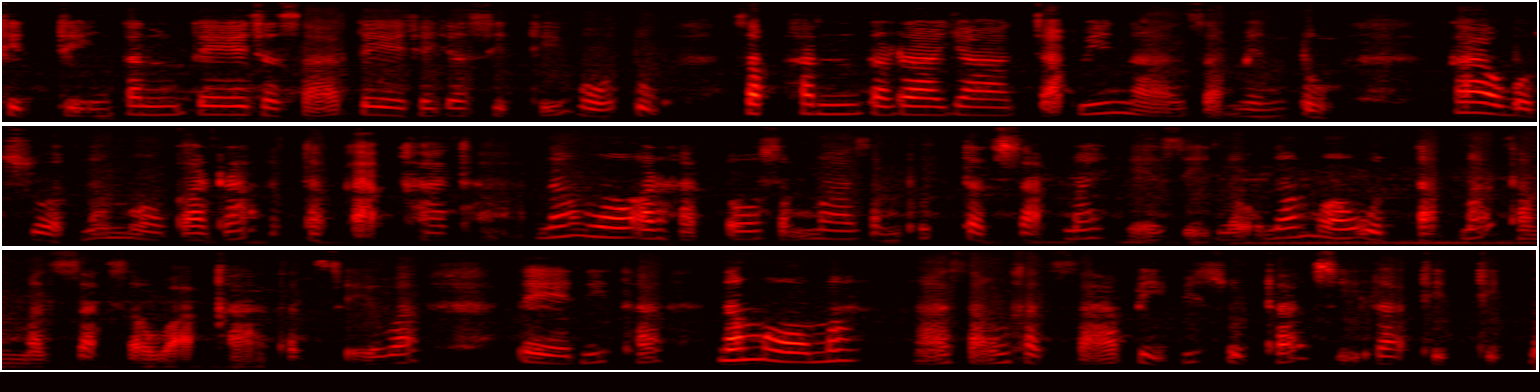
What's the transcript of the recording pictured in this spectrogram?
ทิฏฐิงตันเตชะสาเตชยสิทธิโหตุสัพพันตรายาจะวินาสเมนตุเก้าบทสวดนโมการะอัตตกะคาถานโมอรหัตโตสัมมาสัมพุทธัสสะมะเหสีโนนโมอุตตมะธรรมัสสะสวากขาทัสเสวะเตนิทะนโมมะาสังขัสสาปิวิสุทธสีระทิฏฐิโน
